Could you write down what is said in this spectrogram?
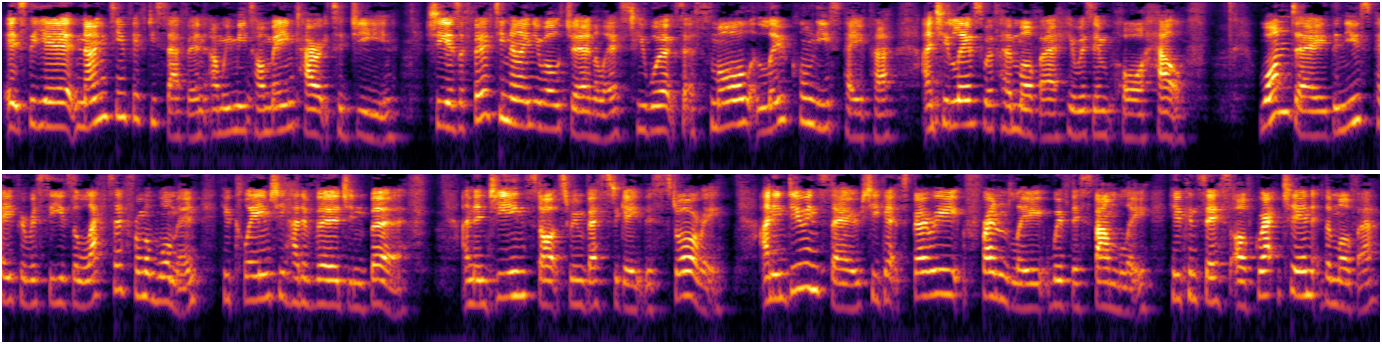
It's the year 1957 and we meet our main character Jean. She is a 39 year old journalist who works at a small local newspaper and she lives with her mother who is in poor health. One day the newspaper receives a letter from a woman who claims she had a virgin birth and then Jean starts to investigate this story. And in doing so, she gets very friendly with this family, who consists of Gretchen, the mother,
